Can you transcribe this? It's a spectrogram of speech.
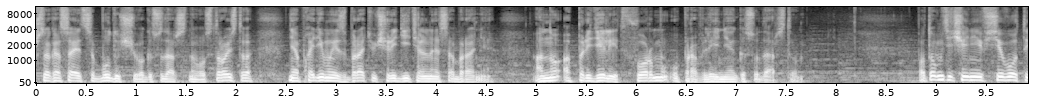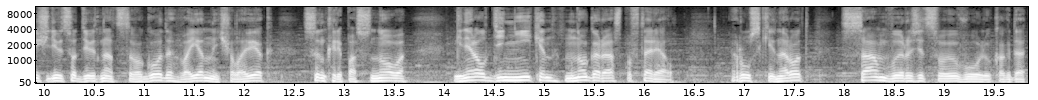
Что касается будущего государственного устройства, необходимо избрать учредительное собрание. Оно определит форму управления государством. Потом в течение всего 1919 года военный человек, сын крепостного, генерал Деникин много раз повторял «Русский народ сам выразит свою волю, когда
